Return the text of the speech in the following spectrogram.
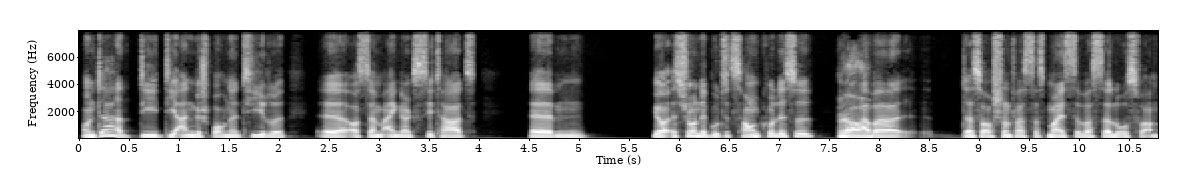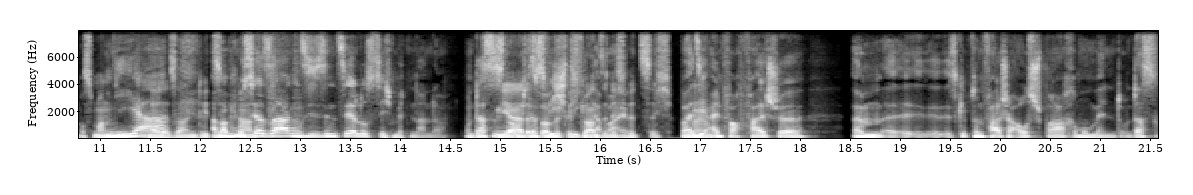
Und da die, die angesprochenen Tiere äh, aus deinem Eingangszitat, ähm, ja, ist schon eine gute Soundkulisse, Ja. aber das ist auch schon fast das meiste, was da los war, muss man Ja, leider sagen. Die Aber man muss ja sagen, sie sind sehr lustig miteinander. Und das ist, ja, glaube ich, das, das, war wirklich Wichtige wahnsinnig dabei. witzig. Weil sie ja. einfach falsche, ähm, äh, es gibt so einen falsche Aussprache-Moment und das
